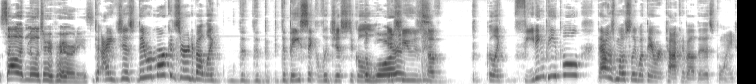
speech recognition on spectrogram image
Solid military priorities. I just they were more concerned about like the the, the basic logistical The issues of like feeding people. That was mostly what they were talking about at this point.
